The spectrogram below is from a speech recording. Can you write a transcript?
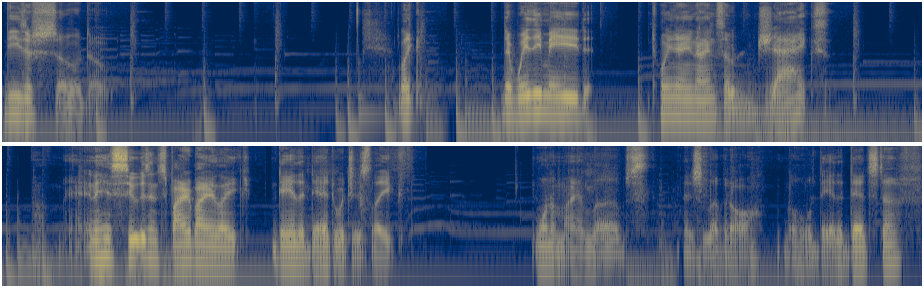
These are so dope. Like the way they made 2099 so jacked. And his suit is inspired by like Day of the Dead, which is like one of my loves. I just love it all. The whole Day of the Dead stuff.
